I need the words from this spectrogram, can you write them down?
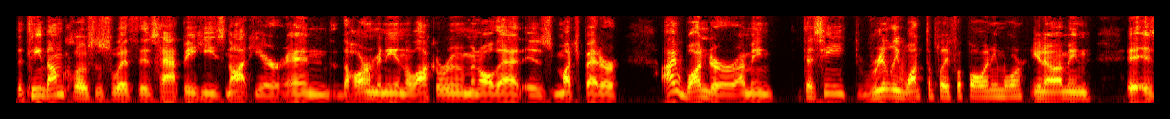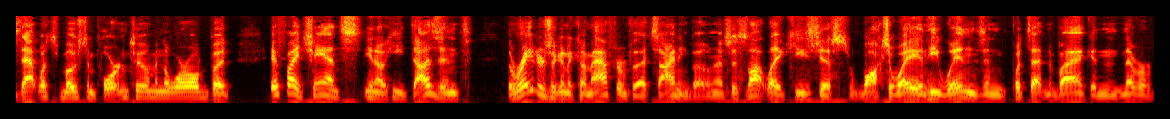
the team I'm closest with is happy he's not here. And the harmony in the locker room and all that is much better. I wonder, I mean, does he really want to play football anymore? You know, I mean, is that what's most important to him in the world? But if by chance, you know, he doesn't, the Raiders are going to come after him for that signing bonus. It's not like he's just walks away and he wins and puts that in the bank and never,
